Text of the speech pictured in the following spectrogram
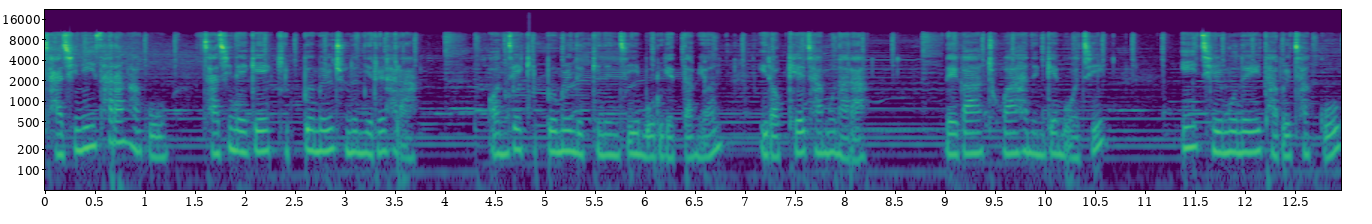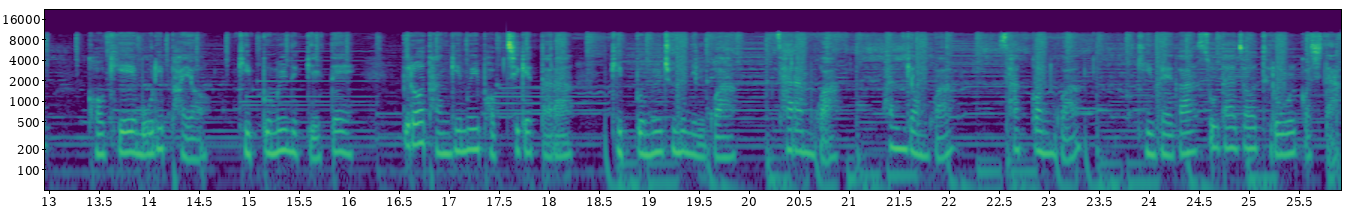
자신이 사랑하고 자신에게 기쁨을 주는 일을 하라. 언제 기쁨을 느끼는지 모르겠다면 이렇게 자문하라. 내가 좋아하는 게 뭐지? 이 질문의 답을 찾고 거기에 몰입하여 기쁨을 느낄 때 끌어당김의 법칙에 따라 기쁨을 주는 일과 사람과 환경과 사건과 기회가 쏟아져 들어올 것이다.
